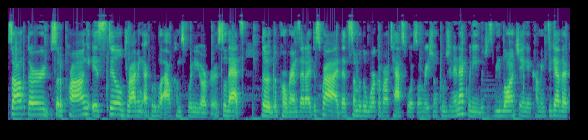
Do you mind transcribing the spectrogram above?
So our third sort of prong is still driving equitable outcomes for New Yorkers. So that's the, the programs that I described. That's some of the work of our task force on racial inclusion and equity, which is relaunching and coming together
